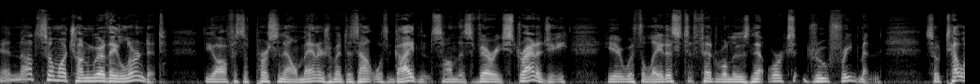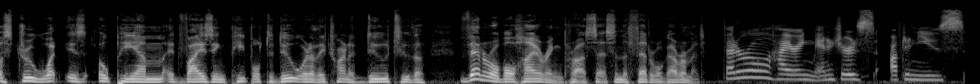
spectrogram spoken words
and not so much on where they learned it. The Office of Personnel Management is out with guidance on this very strategy. Here with the latest Federal News Network's Drew Friedman. So tell us, Drew, what is OPM advising people to do? What are they trying to do to the venerable hiring process in the federal government? Federal hiring managers often use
